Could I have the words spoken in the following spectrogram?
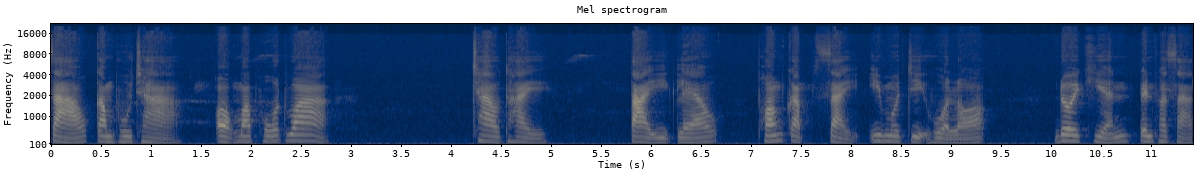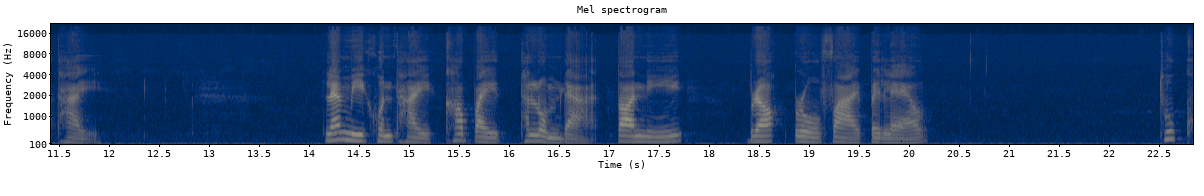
สาวกัมพูชาออกมาโพสต์ว่า ชาวไทย ตายอีกแล้ว พร้อมกับใส่อีโมจิหัวเราะ โดยเขียนเป็นภาษาไทย และมีคนไทยเข้าไปถล่มด่า ตอนนี้บล็อกโปรไฟล์ไปแล้ว ทุกค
